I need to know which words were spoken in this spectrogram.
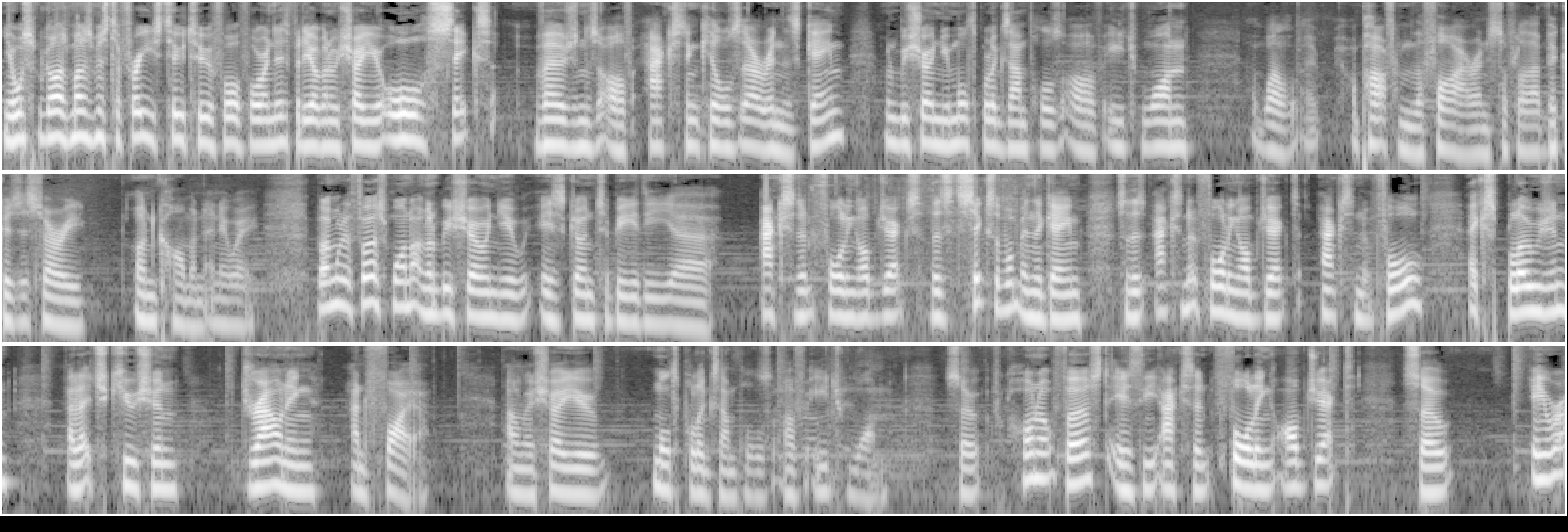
Yo, what's up guys, my name is Mr. Freeze2244. In this video I'm going to show you all six versions of accident kills that are in this game. I'm going to be showing you multiple examples of each one, well, apart from the fire and stuff like that, because it's very uncommon anyway. But I'm going to, the first one I'm going to be showing you is going to be the uh, accident falling objects. There's six of them in the game, so there's accident falling object, accident fall, explosion, electrocution, drowning, and fire. I'm going to show you multiple examples of each one. So up first is the accident falling object. So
